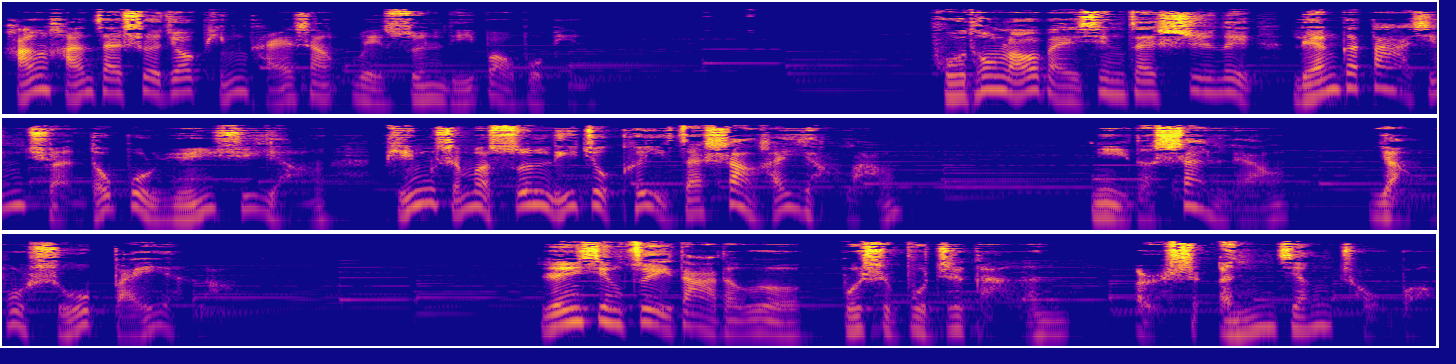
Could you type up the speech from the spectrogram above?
韩寒在社交平台上为孙俪抱不平：普通老百姓在室内连个大型犬都不允许养，凭什么孙俪就可以在上海养狼？你的善良养不熟白眼狼。人性最大的恶，不是不知感恩，而是恩将仇报。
